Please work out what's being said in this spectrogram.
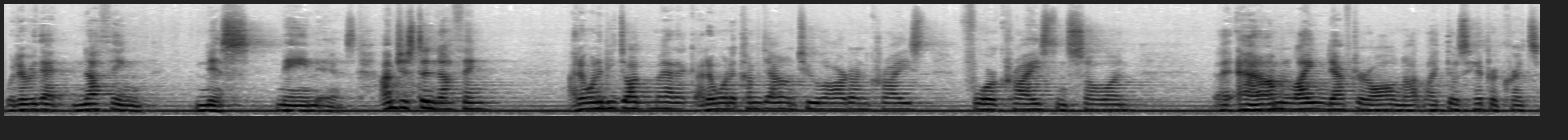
whatever that nothingness name is. I'm just a nothing. I don't want to be dogmatic. I don't want to come down too hard on Christ, for Christ, and so on. And I'm enlightened after all, not like those hypocrites.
